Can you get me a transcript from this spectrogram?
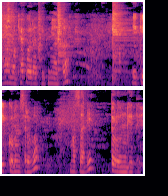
ह्या मोठ्या परातीत मी आता एक एक करून सर्व मसाले तळून घेते.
